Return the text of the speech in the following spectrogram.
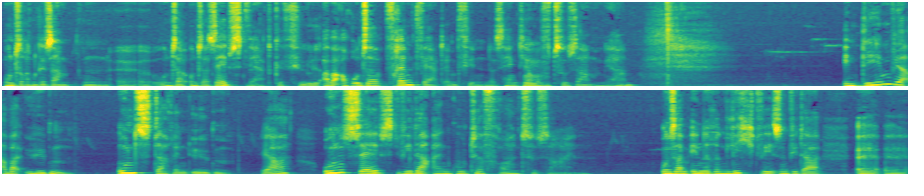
unseren gesamten, äh, unser, unser Selbstwertgefühl, aber auch unser Fremdwertempfinden. Das hängt ja oft zusammen, ja. Indem wir aber üben, uns darin üben, ja, uns selbst wieder ein guter Freund zu sein, unserem inneren Lichtwesen wieder äh, äh,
